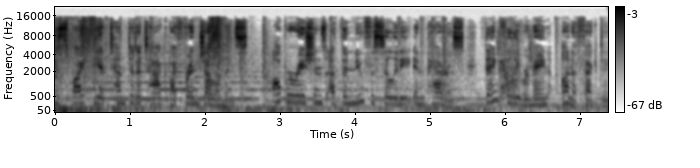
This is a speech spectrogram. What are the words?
Despite the attempted attack by fringe elements, operations at the new facility in Paris thankfully remain unaffected.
